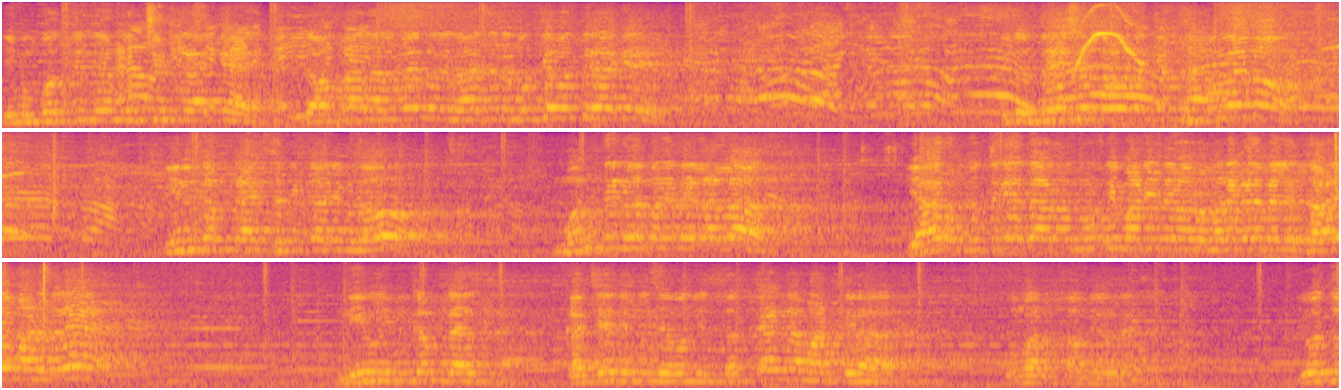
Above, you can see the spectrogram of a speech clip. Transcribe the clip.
ನಿಮ್ಗೆ ಗೊತ್ತಿದ್ರೆ ಮುಚ್ಚಿಟ್ರೆ ಯಾಕೆ? ಇದು ಅಲ್ವೇನು ಈ ರಾಜ್ಯದ ಮುಖ್ಯಮಂತ್ರಿ ಆಗಿ ಇದು ದೇಶದ್ರೋಹದ ಕೆಲಸ ಅಲ್ವೇನು? ಇನ್ಕಮ್ ಟ್ಯಾಕ್ಸ್ ಅಧಿಕಾರಿಗಳು, ಮಂತ್ರಿಗಳ ಮನೆ ಮೇಲಲ್ಲ. ಯಾರು ಗುತ್ತಿಗೆದಾರರು ಲೂಟಿ ಮಾಡಿದ್ರೆ ಅವರ ಮನೆಗಳ ಮೇಲೆ ದಾಳಿ ಮಾಡಿದ್ರೆ ನೀವು ಇನ್ಕಮ್ ಟ್ಯಾಕ್ಸ್ ಕಚೇರಿ ಮುಂದೆ ಹೋಗಿ ಸತ್ಯಾಗ್ರಹ ಮಾಡ್ತೀರಾ? ಕುಮಾರಸ್ವಾಮಿ ಅವರೇ, ಇವತ್ತು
